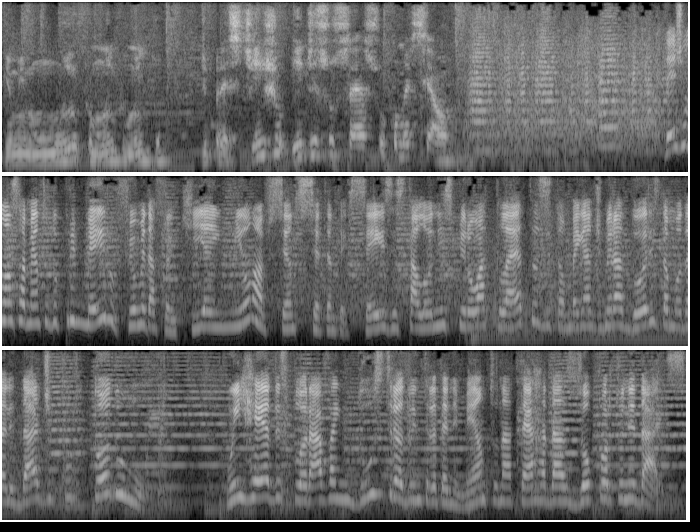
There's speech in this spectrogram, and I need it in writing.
filme muito, muito, muito de prestígio e de sucesso comercial. Desde o lançamento do primeiro filme da franquia, em 1976, Stallone inspirou atletas e também admiradores da modalidade por todo o mundo. O enredo explorava a indústria do entretenimento na terra das oportunidades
